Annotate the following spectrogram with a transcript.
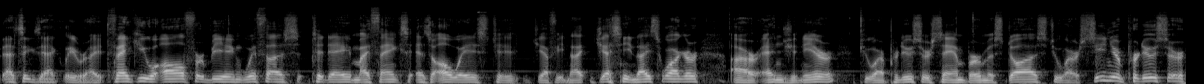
That's exactly right. Thank you all for being with us today. My thanks, as always, to Jeffy Jesse Neiswanger, our engineer, to our producer Sam Bermas-Dawes, to our senior producer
